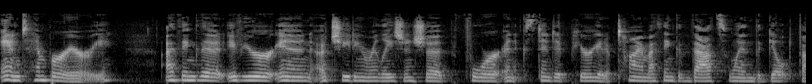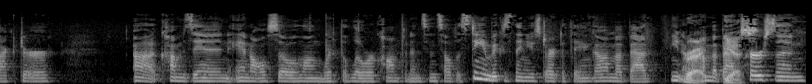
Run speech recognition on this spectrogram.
and temporary. I think that if you're in a cheating relationship for an extended period of time, I think that's when the guilt factor uh, comes in, and also along with the lower confidence and self esteem, because then you start to think, oh, "I'm a bad, you know, Right, I'm a bad yes. person."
